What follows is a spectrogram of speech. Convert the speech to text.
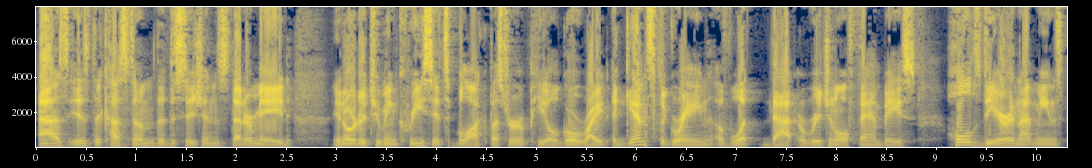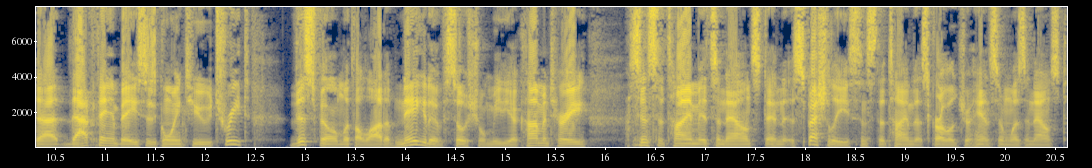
as is the custom, the decisions that are made in order to increase its blockbuster appeal go right against the grain of what that original fan base holds dear. And that means that that fan base is going to treat this film with a lot of negative social media commentary since the time it's announced, and especially since the time that Scarlett Johansson was announced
